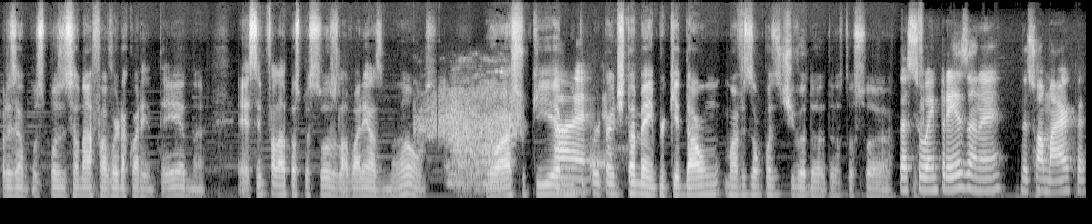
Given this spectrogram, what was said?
por exemplo, se posicionar a favor da quarentena, é, sempre falar para as pessoas lavarem as mãos, eu acho que é Ah, muito é. importante também, porque dá um- uma visão positiva da, da- da sua. Da sua empresa, né? Da sua marca.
